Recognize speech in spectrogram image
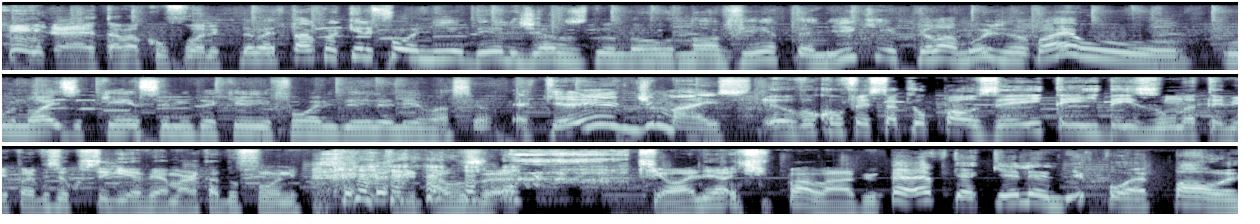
É, tava com fone. Não, Mas tava com aquele foninho dele de anos do no- 90 ali, que, pelo amor de Deus, qual é o, o noise canceling daquele fone dele ali, Marcelo? É que é demais. Eu vou confessar que eu pausei e tem dei zoom na TV pra ver se eu conseguia ver a marca do fone que ele tava usando. que olha, te falar, viu? É, porque aquele ali, pô, é power.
